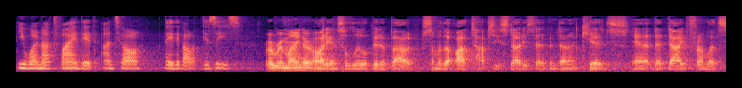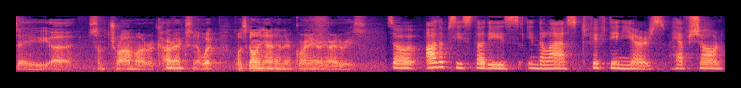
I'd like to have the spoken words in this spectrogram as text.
you will not find it until they develop disease. Remind our audience a little bit about some of the autopsy studies that have been done on kids uh, that died from, let's say, uh, some trauma or a car mm-hmm. accident. What, what's going on in their coronary arteries? So, autopsy studies in the last 15 years have shown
